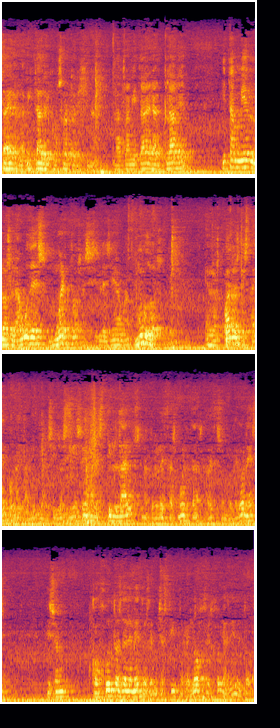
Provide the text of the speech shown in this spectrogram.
Esta era la mitad del consorte original. La otra mitad era el clave y también los laúdes muertos, así se les llama, mudos, en los cuadros de esta época y también de los siglos siguientes se llaman still lifes, naturalezas muertas, a veces son bodegones, y son conjuntos de elementos de muchos tipos, relojes, joyas, de todo,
